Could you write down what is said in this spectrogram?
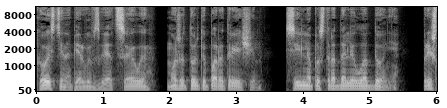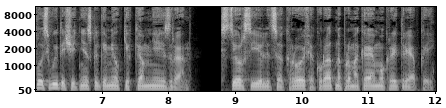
Кости, на первый взгляд, целы, может, только пара трещин. Сильно пострадали ладони. Пришлось вытащить несколько мелких камней из ран. Стер с ее лица кровь, аккуратно промокая мокрой тряпкой.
